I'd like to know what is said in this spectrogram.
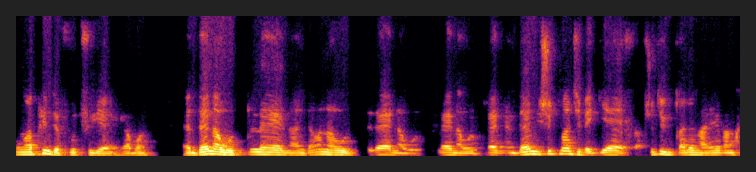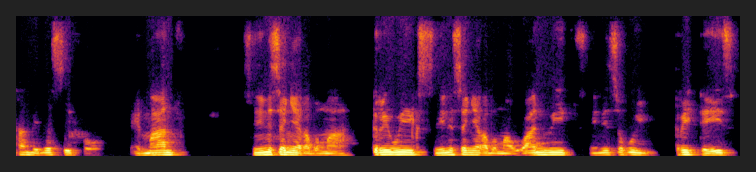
ungaphinde futhi uyeke yabona and then I would plan and then I would plan I would plan I would plan. And then shoot manje bekuyehla shuthi ngiqale ngayeka mhlambe bese for a month. Sinini senyeka boma 3 weeks sinini senyeka boma 1 week sinini sokuyi 3 days.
